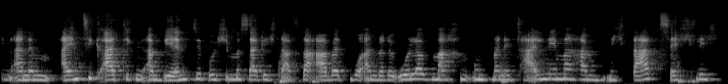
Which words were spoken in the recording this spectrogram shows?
in einem einzigartigen Ambiente, wo ich immer sage, ich darf da arbeiten, wo andere Urlaub machen. Und meine Teilnehmer haben mich tatsächlich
